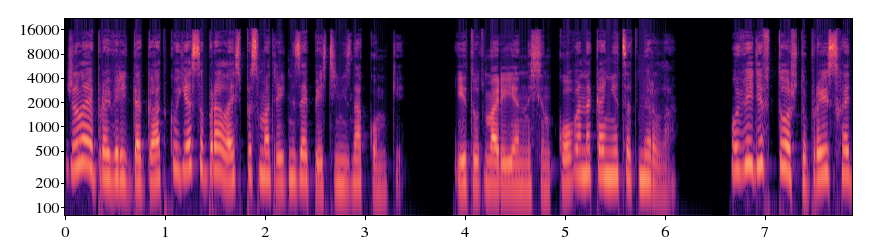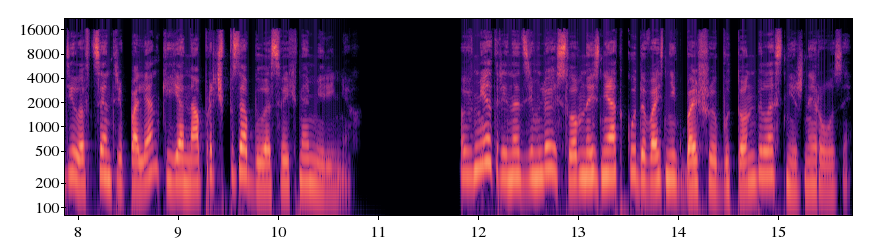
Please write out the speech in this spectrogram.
Желая проверить догадку, я собралась посмотреть на запястье незнакомки. И тут Мария Насенкова наконец отмерла. Увидев то, что происходило в центре полянки, я напрочь позабыла о своих намерениях. В метре над землей, словно из ниоткуда, возник большой бутон белоснежной розы.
